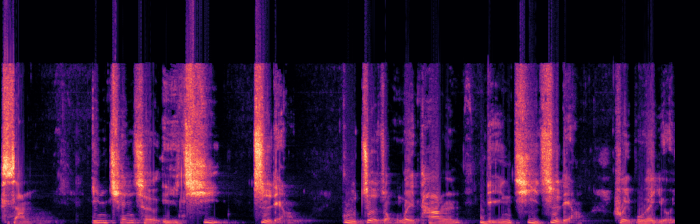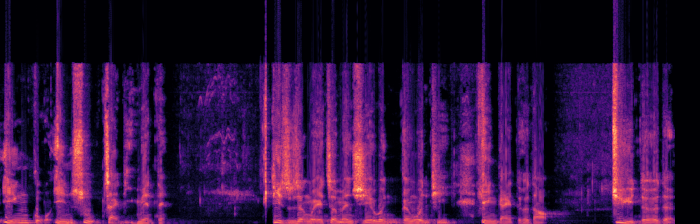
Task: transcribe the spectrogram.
三，因牵扯以气治疗，故这种为他人灵气治疗，会不会有因果因素在里面呢？弟子认为这门学问跟问题应该得到具德的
